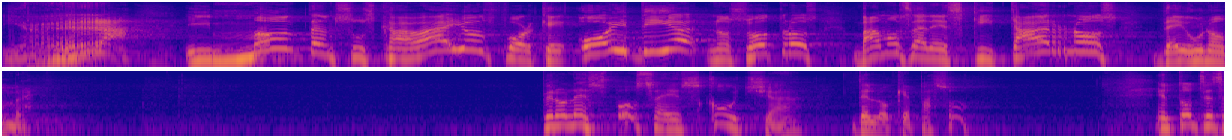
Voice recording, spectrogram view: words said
Y ra y montan sus caballos porque hoy día nosotros vamos a desquitarnos de un hombre. Pero la esposa escucha de lo que pasó. Entonces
